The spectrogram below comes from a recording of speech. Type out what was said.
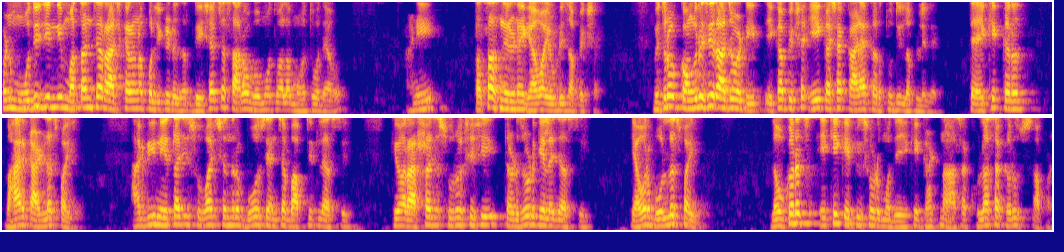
पण मोदीजींनी मतांच्या राजकारणापलीकडे जर देशाच्या सार्वभौमत्वाला महत्त्व द्यावं आणि तसाच निर्णय घ्यावा एवढीच अपेक्षा आहे. मित्रो काँग्रेसी राजवटीत एकापेक्षा एक अशा काळ्या कर्तुती लपलेल्या आहेत. त्या एक एक करत बाहेर काढल्याच पाहिजे अगदी नेताजी सुभाषचंद्र बोस यांच्या बाबतीतल्या असतील किंवा राष्ट्राच्या सुरक्षेशी तडजोड केल्याच्या असतील यावर बोललंच पाहिजे. लवकरच एक एक एपिसोडमध्ये एक एक घटना असा खुलासा करूच आपण.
